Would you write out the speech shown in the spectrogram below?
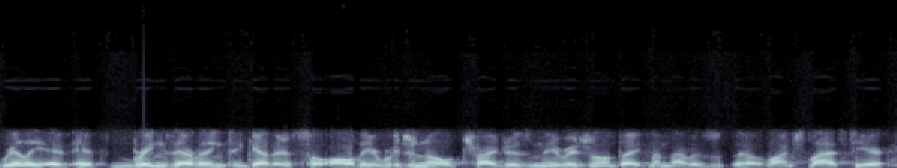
really it, it brings everything together. So all the original charges in the original indictment that was uh, launched last year,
